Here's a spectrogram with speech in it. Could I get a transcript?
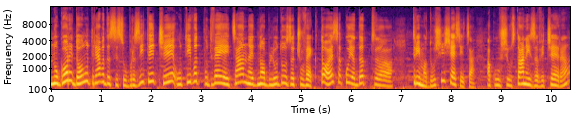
Но горе-долу трябва да се съобразите, че отиват по две яйца на едно блюдо за човек. Тоест, ако ядат а, трима души, 6 яйца. Ако ще остане и за вечера,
